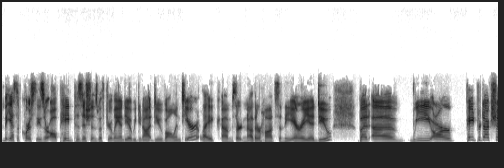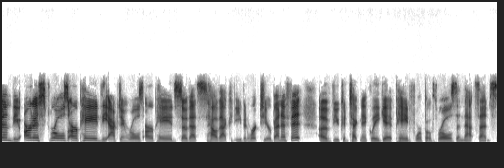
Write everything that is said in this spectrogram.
but yes, of course, these are all paid positions with Fearlandia. We do not do volunteer like um, certain other haunts in the area do, but uh, we are paid production. The artist roles are paid. The acting roles are paid. So that's how that could even work to your benefit. Of you could technically get paid for both roles in that sense.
